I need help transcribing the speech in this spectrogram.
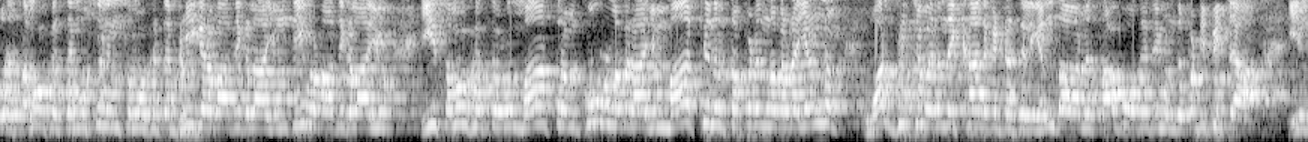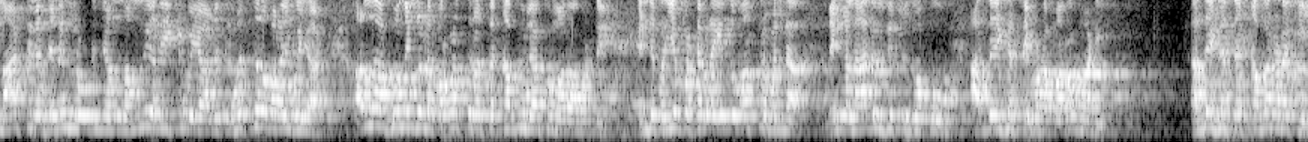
ഒരു സമൂഹത്തെ മുസ്ലിം സമൂഹത്തെ ഭീകരവാദികളായും തീവ്രവാദികളായും ഈ സമൂഹത്തോട് മാത്രം കൂറുള്ളവരായും മാറ്റി നിർത്തപ്പെടുന്നവരുടെ എണ്ണം വർദ്ധിച്ചു വരുന്ന ഈ കാലഘട്ടത്തിൽ എന്താണ് സാഹോദര്യമെന്ന് പഠിപ്പിച്ച ഈ നാട്ടിലെ ജനങ്ങളോട് ഞാൻ നന്ദി അറിയിക്കുകയാണ് കൃതജ്ഞത പറയുകയാണ്. അള്ളാഹു നിങ്ങളുടെ പ്രവർത്തനത്തെ കബൂലാക്കുമാറാവട്ടെ. എന്റെ പ്രിയപ്പെട്ടവരെ ഇന്ന് മാത്രമല്ല നിങ്ങൾ ആലോചിച്ചു നോക്കൂ അദ്ദേഹത്തെ ഇവിടെ മറമാടി. അദ്ദേഹത്തെ കബറടക്കി.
